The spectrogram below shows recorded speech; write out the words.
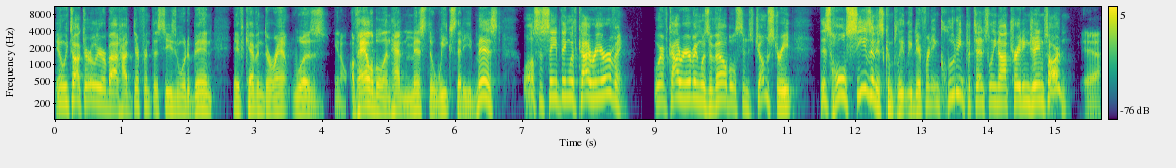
you know, we talked earlier about how different this season would have been if Kevin Durant was, you know, available and hadn't missed the weeks that he'd missed. Well, it's the same thing with Kyrie Irving, where if Kyrie Irving was available since Jump Street, this whole season is completely different, including potentially not trading James Harden. Yeah,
